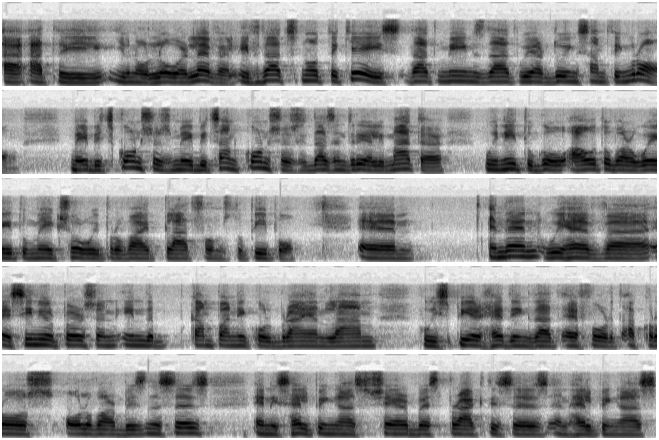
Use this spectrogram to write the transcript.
uh, at the you know lower level. If that's not the case, that means that we are doing something wrong. Maybe it's conscious, maybe it's unconscious. It doesn't really matter. We need to go out of our way to make sure we provide platforms to people. Um, and then we have uh, a senior person in the company called Brian Lamb, who is spearheading that effort across all of our businesses and is helping us share best practices and helping us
